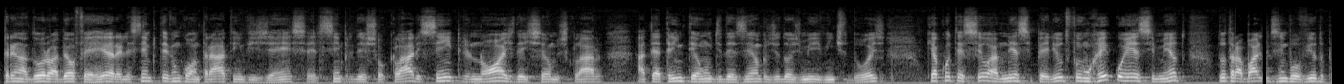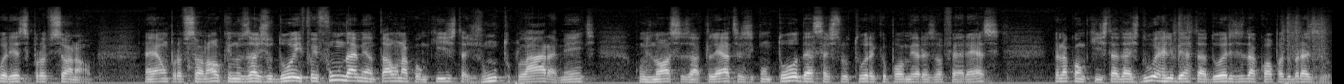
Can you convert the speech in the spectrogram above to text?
O treinador, Abel Ferreira, ele sempre teve um contrato em vigência, ele sempre deixou claro e sempre nós deixamos claro até 31 de dezembro de 2022. O que aconteceu nesse período foi um reconhecimento do trabalho desenvolvido por esse profissional. É um profissional que nos ajudou e foi fundamental na conquista, junto claramente com os nossos atletas e com toda essa estrutura que o Palmeiras oferece pela conquista das duas Libertadores e da Copa do Brasil.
